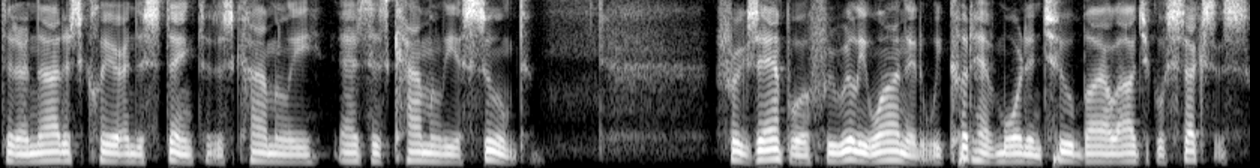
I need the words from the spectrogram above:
that are not as clear and distinct as commonly as is commonly assumed. For example, if we really wanted, we could have more than two biological sexes,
